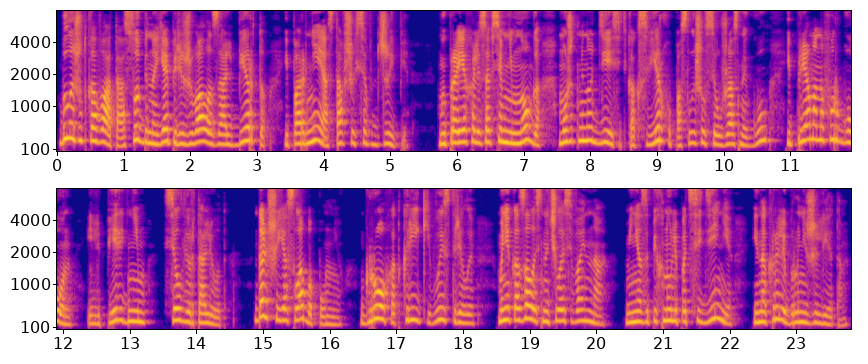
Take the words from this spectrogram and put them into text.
Было жутковато, особенно я переживала за Альберто и парней, оставшихся в джипе. Мы проехали совсем немного, может минут десять, как сверху послышался ужасный гул, и прямо на фургон или перед ним сел вертолет. Дальше я слабо помню. Грохот, крики, выстрелы. Мне казалось, началась война. Меня запихнули под сиденье и накрыли бронежилетом.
